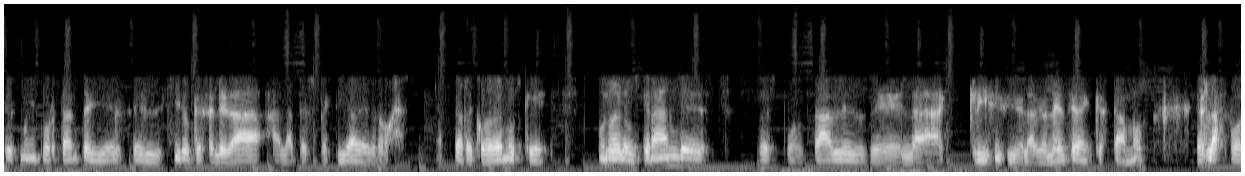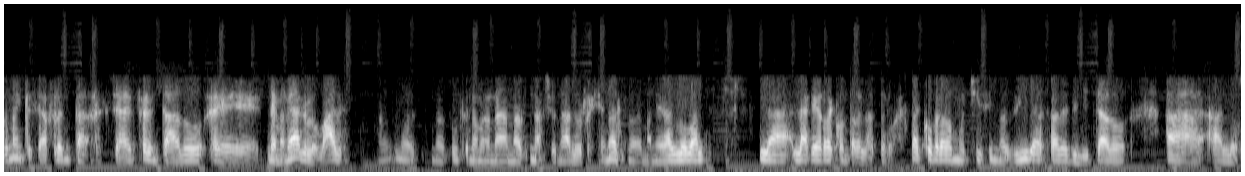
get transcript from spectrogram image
es muy importante y es el giro que se le da a la perspectiva de drogas. Recordemos que uno de los grandes responsables de la crisis y de la violencia en que estamos es la forma en que se ha, enfrentado eh, de manera global, ¿no? No es, no es un fenómeno nada más nacional o regional, sino de manera global, la, la guerra contra las drogas. Ha cobrado muchísimas vidas, ha debilitado a, a los,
